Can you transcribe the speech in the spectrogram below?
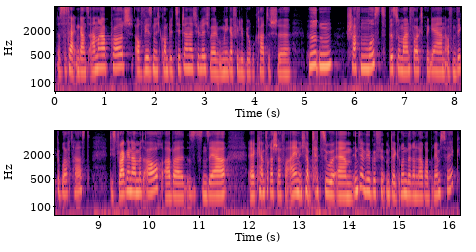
Das ist halt ein ganz anderer Approach, auch wesentlich komplizierter natürlich, weil du mega viele bürokratische Hürden schaffen musst, bis du mal ein Volksbegehren auf den Weg gebracht hast. Die strugglen damit auch, aber es ist ein sehr äh, kämpferischer Verein. Ich habe dazu ein ähm, Interview geführt mit der Gründerin Laura Bremsweg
